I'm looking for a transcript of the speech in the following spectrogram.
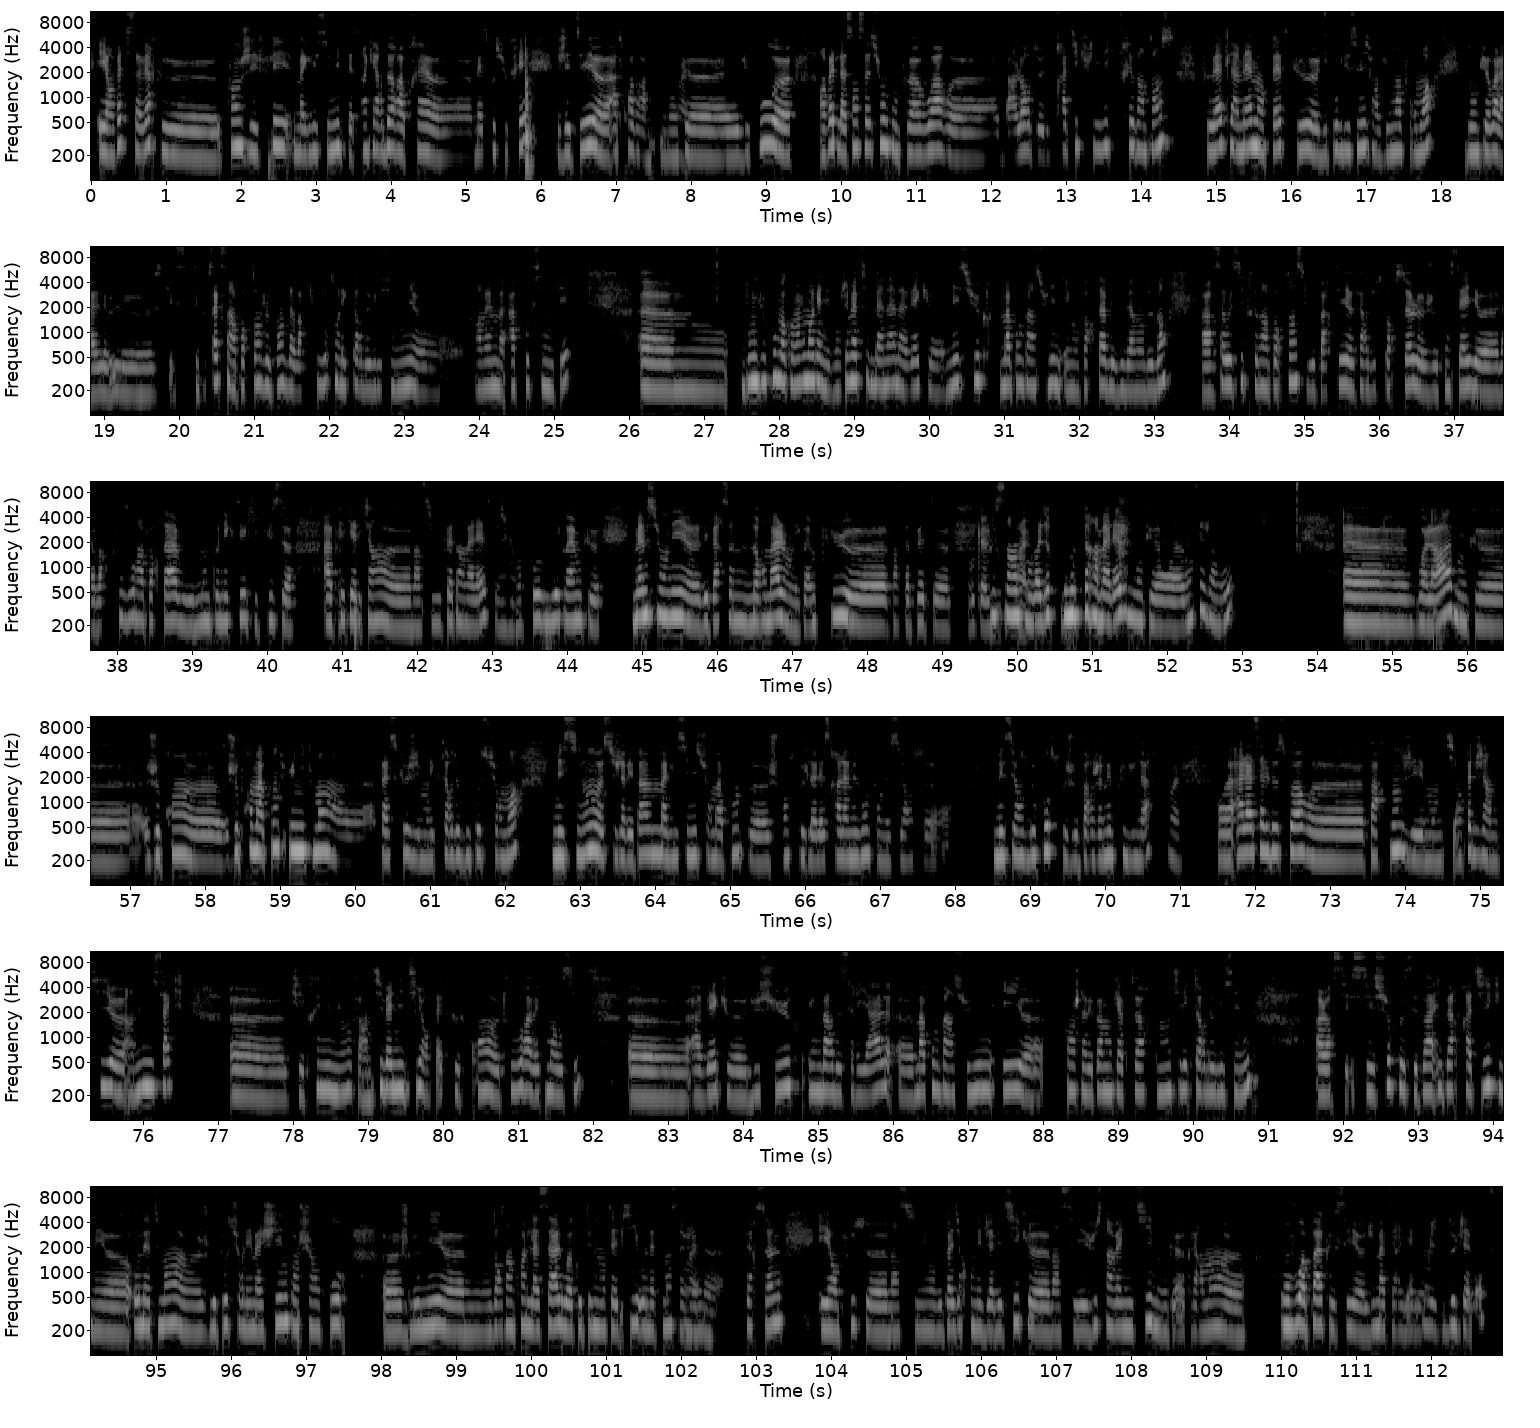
Et en fait, il s'avère que quand j'ai fait ma glycémie, peut-être un quart d'heure après euh, m'être sucrée, j'étais à 3 grammes. Donc, du coup, en fait, la sensation qu'on peut avoir ben, lors d'une pratique physique très intense peut être la même en fait que l'hypoglycémie, enfin, du moins pour moi. Donc, voilà, le, c'est pour ça que c'est important je pense, d'avoir toujours son lecteur de glycémie euh, quand même à proximité. Euh, donc du coup, moi, comment je m'organise? Donc j'ai ma petite banane avec mes sucres, ma pompe à insuline et mon portable évidemment dedans. Alors ça aussi très important, si vous partez faire du sport seul, je conseille d'avoir toujours un portable ou une montre connectée qui puisse appeler quelqu'un ben, si vous faites un malaise, parce qu'il ne mmh faut pas oublier quand même que même si on est des personnes normales, on est quand même plus, enfin ça peut être plus simple, on va dire, pour nous faire un malaise, donc on sait jamais. Euh, voilà, donc euh, je, prends, euh, je prends ma pompe uniquement parce que j'ai mon lecteur de glucose sur moi. Mais sinon, si j'avais pas ma glycémie sur ma pompe, je pense que je la laisserai à la maison pour mes séances, mes séances de course, parce que je pars jamais plus d'une heure. à la salle de sport, par contre, j'ai mon petit, en fait, j'ai un petit, un mini sac. Qui est très mignon, enfin un petit vanity en fait que je prends toujours avec moi aussi. Euh, avec euh, du sucre, une barre de céréales, euh, ma pompe à insuline et quand je n'avais pas mon capteur, mon petit lecteur de glycémie. Alors c'est sûr que c'est pas hyper pratique, mais honnêtement, je le pose sur les machines quand je suis en cours, je le mets dans un coin de la salle ou à côté de mon tapis. Honnêtement, ça gêne personne. Et en plus, ben, si on veut pas dire qu'on est diabétique, ben, c'est juste un vanity, donc clairement on voit pas que c'est euh, du matériel euh, de diabète.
